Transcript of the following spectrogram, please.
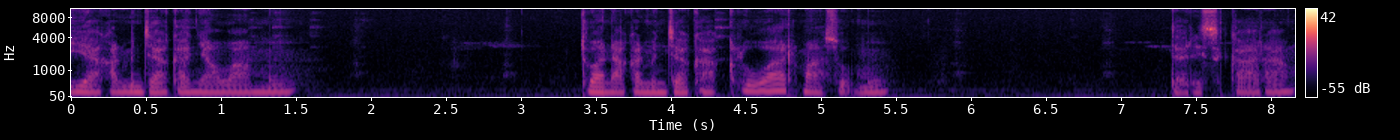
Ia akan menjaga nyawamu. Tuhan akan menjaga keluar masukmu dari sekarang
